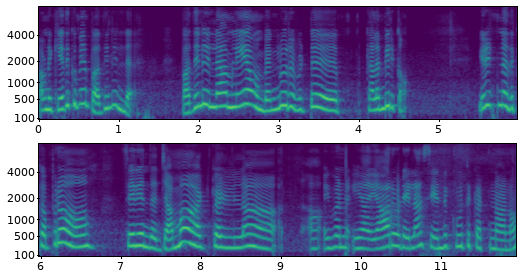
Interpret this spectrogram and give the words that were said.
அவனுக்கு எதுக்குமே பதில் இல்லை. பதில் இல்லாமலேயே அவன் பெங்களூரை விட்டு கிளம்பியிருக்கான். இருட்டினதுக்கப்புறம் சரி அந்த ஜமா ஆட்கள்லாம் இவன் யாரோடையெல்லாம் சேர்ந்து கூத்து கட்டினானோ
